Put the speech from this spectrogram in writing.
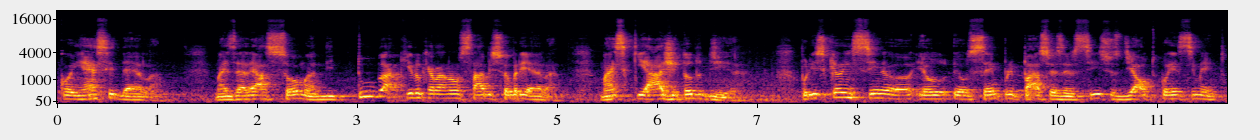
conhece dela. Mas ela é a soma de tudo aquilo que ela não sabe sobre ela, mas que age todo dia. Por isso que eu ensino, eu, eu sempre passo exercícios de autoconhecimento.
